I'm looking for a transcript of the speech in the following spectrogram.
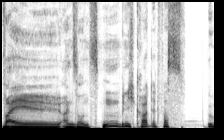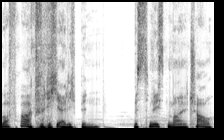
Weil ansonsten bin ich gerade etwas überfragt, wenn ich ehrlich bin. Bis zum nächsten Mal. Ciao.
